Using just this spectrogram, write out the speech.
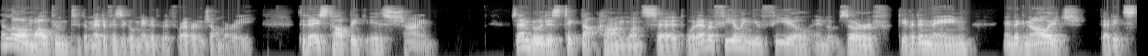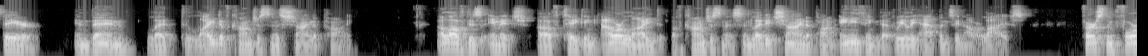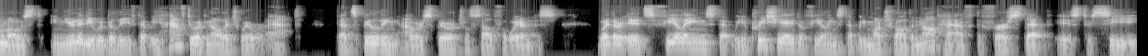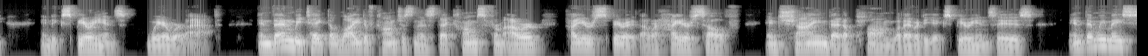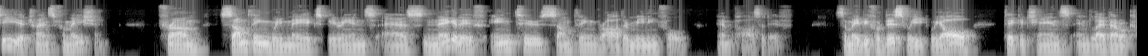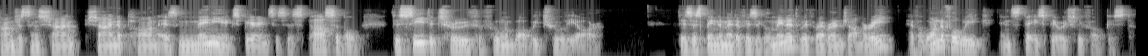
Hello and welcome to the Metaphysical Minute with Reverend Jean-Marie. Today's topic is shine. Zen Buddhist Thich Nhat Hanh once said, Whatever feeling you feel and observe, give it a name and acknowledge that it's there, and then let the light of consciousness shine upon it. I love this image of taking our light of consciousness and let it shine upon anything that really happens in our lives First and foremost, in unity, we believe that we have to acknowledge where we're at. That's building our spiritual self awareness. Whether it's feelings that we appreciate or feelings that we much rather not have, the first step is to see and experience where we're at. And then we take the light of consciousness that comes from our higher spirit, our higher self, and shine that upon whatever the experience is and then we may see a transformation from something we may experience as negative into something rather meaningful and positive. So maybe for this week, we all take a chance and let our consciousness shine, shine upon as many experiences as possible to see the truth of who and what we truly are. This has been the Metaphysical Minute with Reverend Jean-Marie. Have a wonderful week and stay spiritually focused.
